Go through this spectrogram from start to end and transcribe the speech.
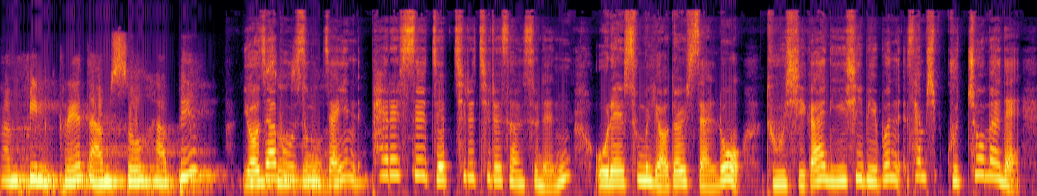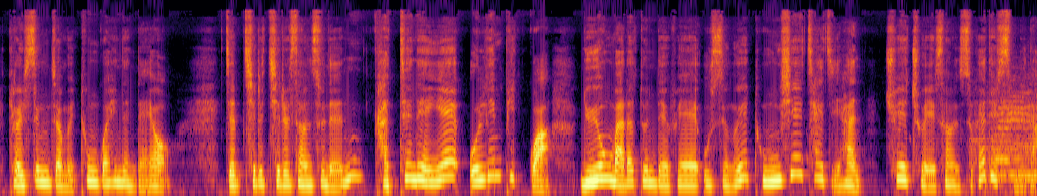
I'm feeling great. I'm so happy. 여자부 우승자인 페레스 잽치르치르 선수는 올해 28살로 2시간 22분 39초 만에 결승점을 통과했는데요. 잽치르치르 선수는 같은 해에 올림픽과 뉴욕 마라톤 대회 우승을 동시에 차지한 최초의 선수가 됐습니다.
